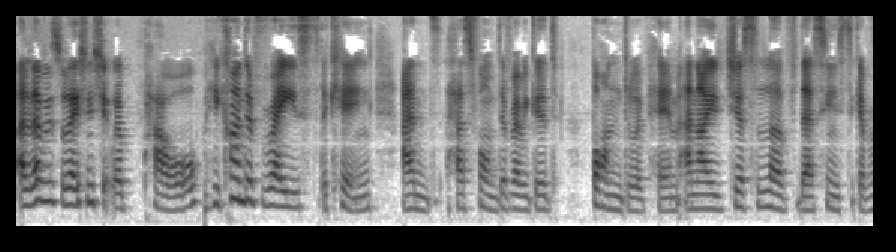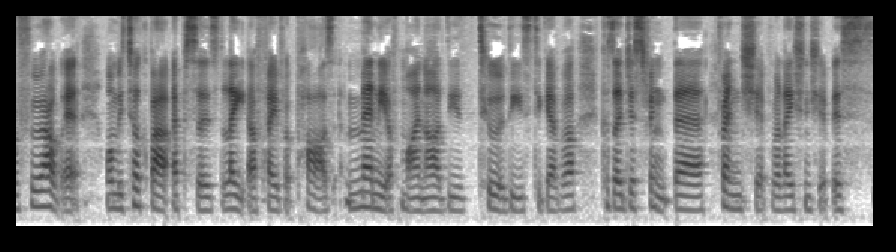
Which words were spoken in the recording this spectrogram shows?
I love his relationship with Powell. He kind of raised the king and has formed a very good bond with him and I just love their scenes together throughout it. When we talk about episodes later, favourite parts, many of mine are the two of these together because I just think their friendship relationship is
